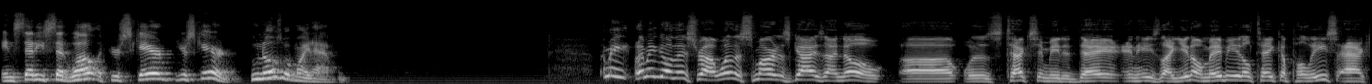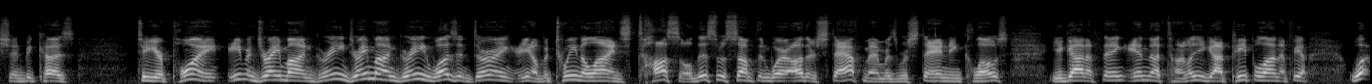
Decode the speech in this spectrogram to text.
Instead, he said, well, if you're scared, you're scared. Who knows what might happen? Let me let me go this route. One of the smartest guys I know uh, was texting me today, and he's like, you know, maybe it'll take a police action because, to your point, even Draymond Green, Draymond Green wasn't during you know between the lines tussle. This was something where other staff members were standing close. You got a thing in the tunnel. You got people on the field. What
